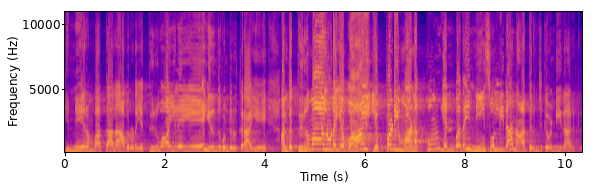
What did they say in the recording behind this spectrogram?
எந்நேரம் பார்த்தாலும் அவருடைய திருவாயிலேயே இருந்து கொண்டிருக்கிறாயே. அந்த திருமாலுடைய வாய் எப்படி மணக்கும் என்பதை நீ சொல்லிதான் நான் தெரிஞ்சுக்க வேண்டியதா இருக்கு.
